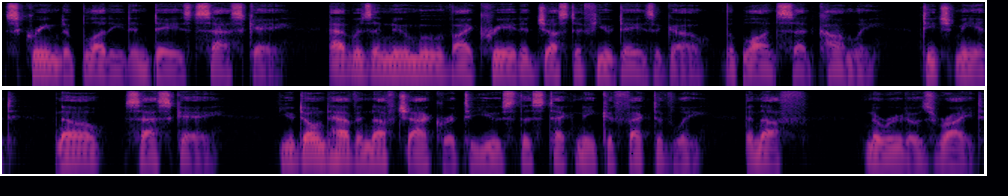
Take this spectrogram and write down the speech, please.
Screamed a bloodied and dazed Sasuke. That was a new move I created just a few days ago, the blonde said calmly. Teach me it. No, Sasuke. You don't have enough chakra to use this technique effectively. Enough. Naruto's right.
